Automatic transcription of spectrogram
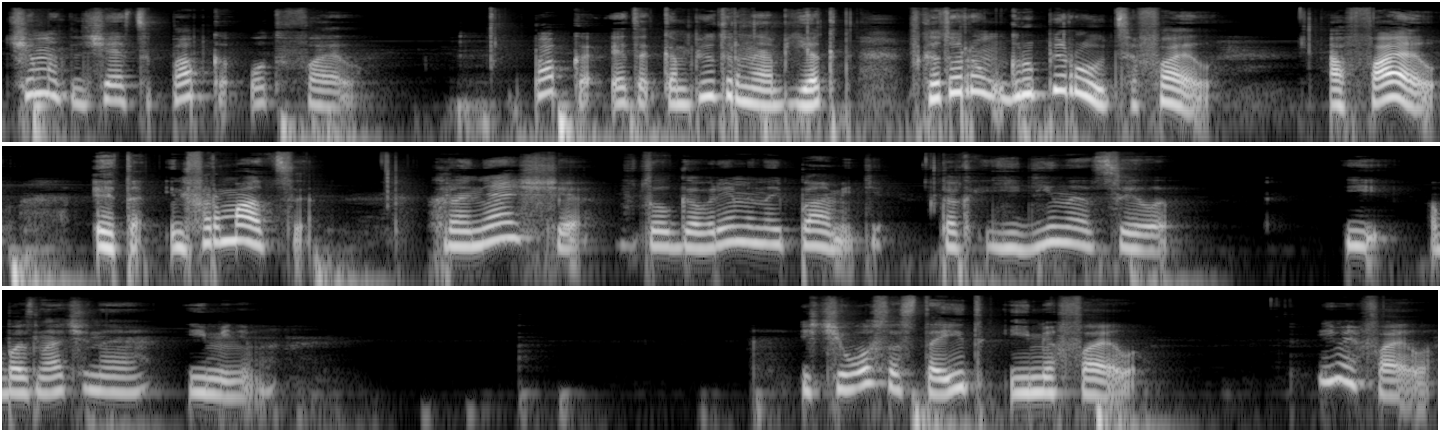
Чем отличается папка от файла? Папка — это компьютерный объект, в котором группируются файлы, а файл — это информация, хранящая в долговременной памяти как единое целое и обозначенное именем. Из чего состоит имя файла? Имя файла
